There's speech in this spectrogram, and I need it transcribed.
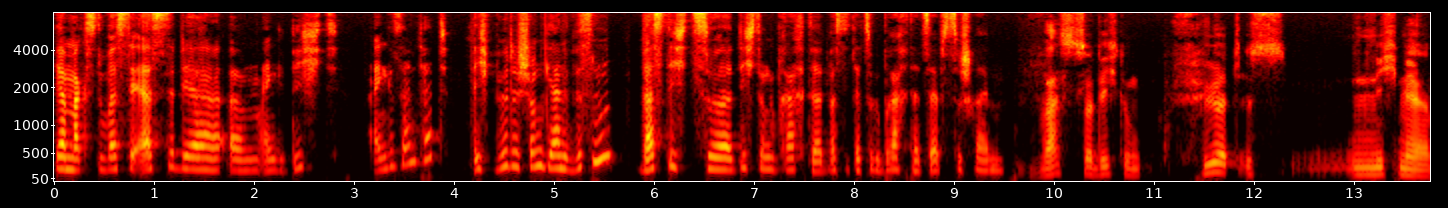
Ja, Max, du warst der Erste, der ähm, ein Gedicht eingesandt hat. Ich würde schon gerne wissen, was dich zur Dichtung gebracht hat, was dich dazu gebracht hat, selbst zu schreiben. Was zur Dichtung führt, ist nicht mehr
